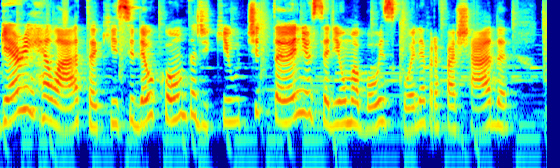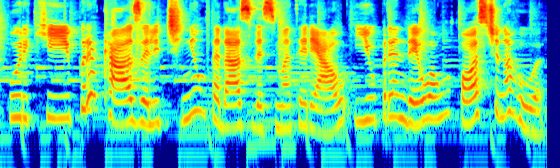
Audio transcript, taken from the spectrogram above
Gary relata que se deu conta de que o titânio seria uma boa escolha para a fachada porque, por acaso, ele tinha um pedaço desse material e o prendeu a um poste na rua.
